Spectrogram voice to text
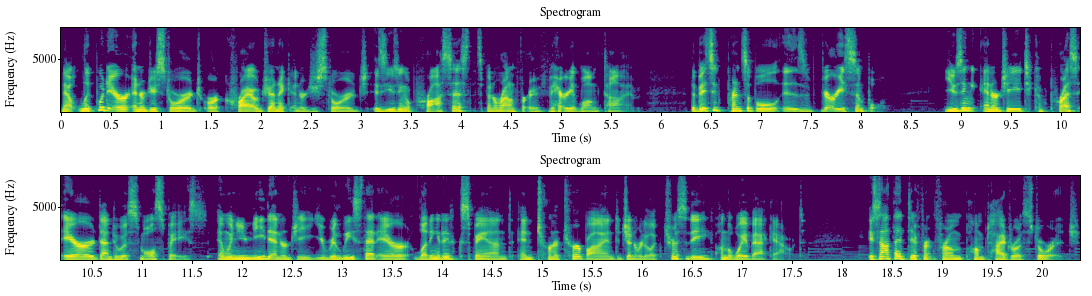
Now, liquid air energy storage, or cryogenic energy storage, is using a process that's been around for a very long time. The basic principle is very simple using energy to compress air down to a small space, and when you need energy, you release that air, letting it expand and turn a turbine to generate electricity on the way back out. It's not that different from pumped hydro storage.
